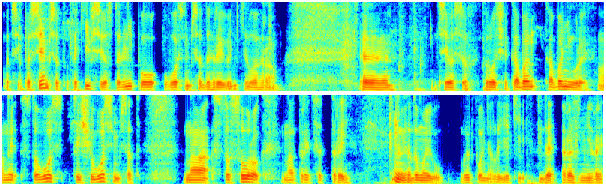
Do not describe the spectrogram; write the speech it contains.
Оці по 70, отакі всі остальні по 80 гривень кілограм. Е, ці ось, коротше, кабан, кабанюри. Вони 108, 1080 на 140 на 33. Ну, я думаю, ви поняли, які де розміри.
